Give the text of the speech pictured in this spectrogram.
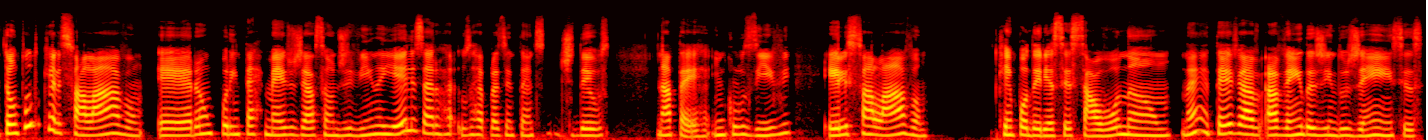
Então, tudo que eles falavam eram por intermédio de ação divina e eles eram os representantes de Deus na terra. Inclusive, eles falavam quem poderia ser salvo ou não, né? Teve a, a venda de indulgências,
